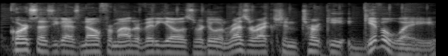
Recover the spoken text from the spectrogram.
of course, as you guys know from my other videos, we're doing Resurrection Turkey giveaway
